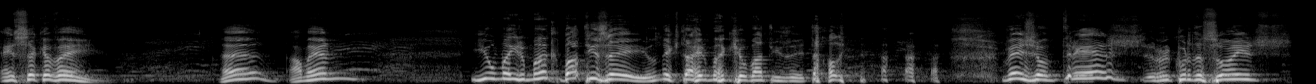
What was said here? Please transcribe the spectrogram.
em Sacavém. Hã? Amém? E uma irmã que batizei. Onde é que está a irmã que eu batizei? Está. Vejam, três recordações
